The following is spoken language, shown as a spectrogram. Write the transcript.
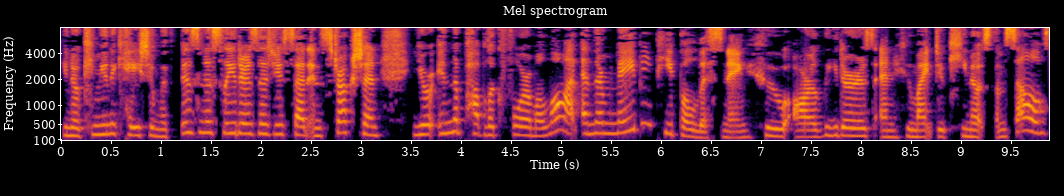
you know, communication with business leaders, as you said, instruction. You're in the public forum a lot. And there may be people listening who are leaders and who might do keynotes themselves,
